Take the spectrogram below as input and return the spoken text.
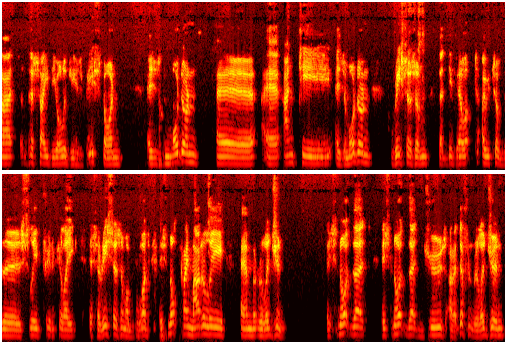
that this ideology is based on is modern uh, uh, anti is a modern racism that developed out of the slave trade, if you like. It's a racism of blood. It's not primarily um, religion. It's not that it's not that Jews are a different religion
